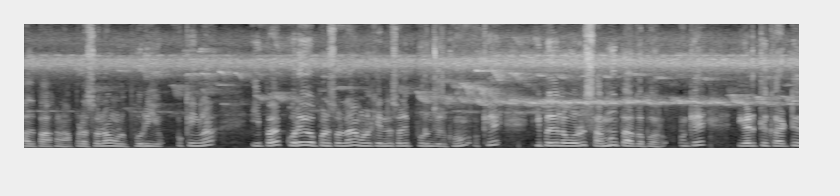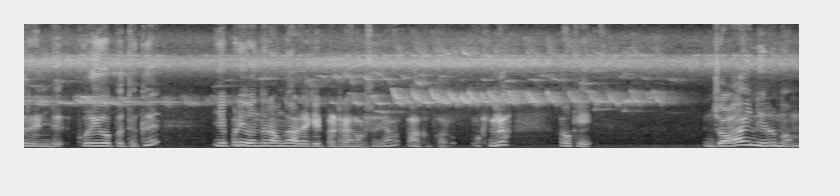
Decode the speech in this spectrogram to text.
அது பார்க்கலாம். அப்படி சொன்னால் உங்களுக்கு புரியும். ஓகேங்களா இப்போ குறை ஒப்பன்னு சொன்னால் உங்களுக்கு என்ன சொல்லி புரிஞ்சிருக்கும்? ஓகே இப்போ இதில் ஒரு சம்மு பார்க்க போகிறோம் ஓகே எடுத்துக்காட்டு ரெண்டு. குறை ஒப்பத்துக்கு எப்படி வந்து அவங்க அலோகேட் பண்ணுறாங்க அப்படின்னு சொல்லி பார்க்க போகிறோம் ஓகேங்களா ஓகே ஜாய் நிறுமம்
